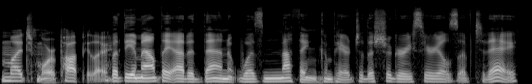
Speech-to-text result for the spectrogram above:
much more popular. But the amount they added then was nothing compared to the sugary cereals of today.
